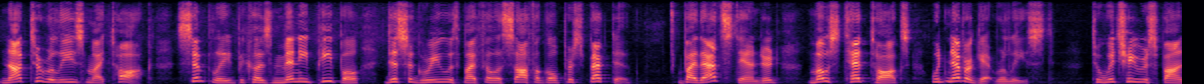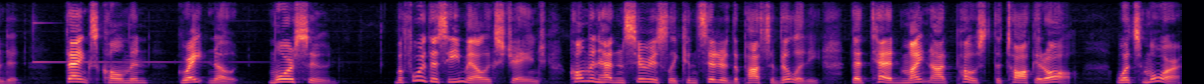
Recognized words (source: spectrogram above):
not to release my talk simply because many people disagree with my philosophical perspective. By that standard, most TED Talks would never get released. To which he responded, Thanks, Coleman. Great note. More soon. Before this email exchange, Coleman hadn't seriously considered the possibility that Ted might not post the talk at all. What's more,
